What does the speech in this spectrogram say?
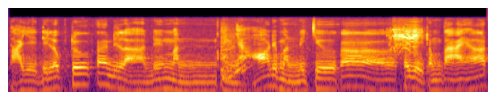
Tại vì đi lúc trước á đi là đi mình còn nhỏ đi mình đi chưa có cái gì trong tay hết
